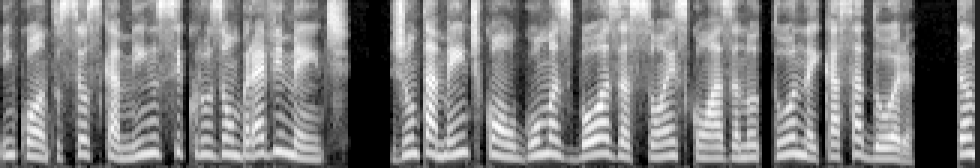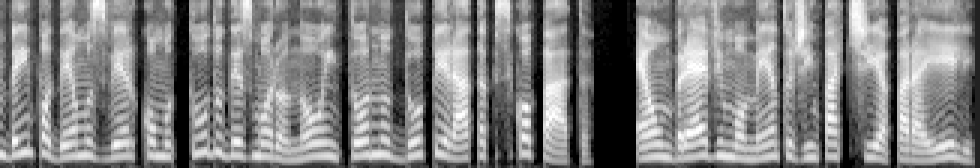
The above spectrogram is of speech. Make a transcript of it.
enquanto seus caminhos se cruzam brevemente. Juntamente com algumas boas ações com Asa Noturna e Caçadora, também podemos ver como tudo desmoronou em torno do pirata psicopata. É um breve momento de empatia para ele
